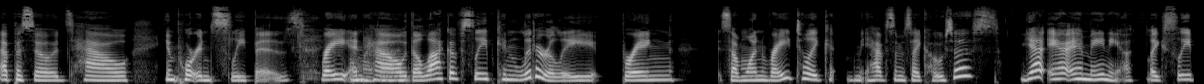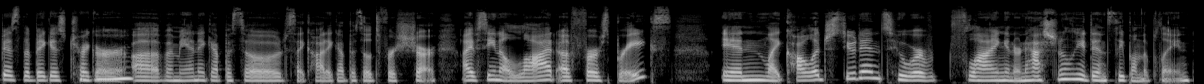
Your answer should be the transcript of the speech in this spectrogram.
episodes how important sleep is, right? Oh and how God. the lack of sleep can literally bring someone right to like have some psychosis. Yeah, and, and mania. Like sleep is the biggest trigger Mhm. of a manic episode, psychotic episodes for sure. I've seen a lot of first breaks in like college students who were flying internationally and didn't sleep on the plane.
